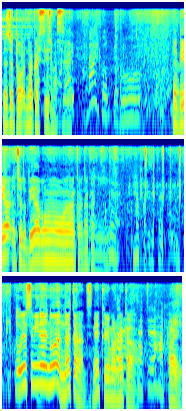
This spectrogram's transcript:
じゃあちょっと中失礼します。ライトってどう？でベアちょっとベア本をなんか中に。ね中入れたいとお休みになるのは中なんですね。車の中。はい。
